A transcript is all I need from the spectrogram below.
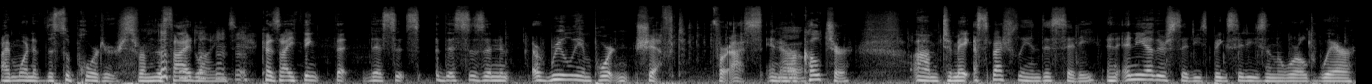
I'm one of the supporters from the sidelines because I think that this is this is an, a really important shift for us in our culture. Um, to make, especially in this city and any other cities, big cities in the world where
